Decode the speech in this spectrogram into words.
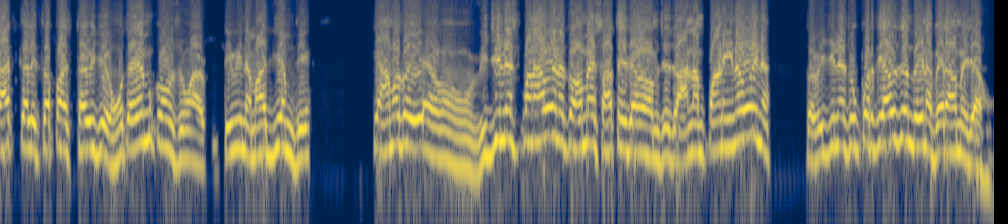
તાત્કાલિક તપાસ થવી જોઈએ. હું તો એમ કહું છું, આ ટીવીના માધ્યમથી કે આમાં તો વિજિલન્સ પણ આવે ને તો અમે સાથે જ છે. જો આનામાં પાણી ન હોય ને તો વિજિલન્સ ઉપરથી આવશે ને તો એના ભેરા અમે જાઉં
